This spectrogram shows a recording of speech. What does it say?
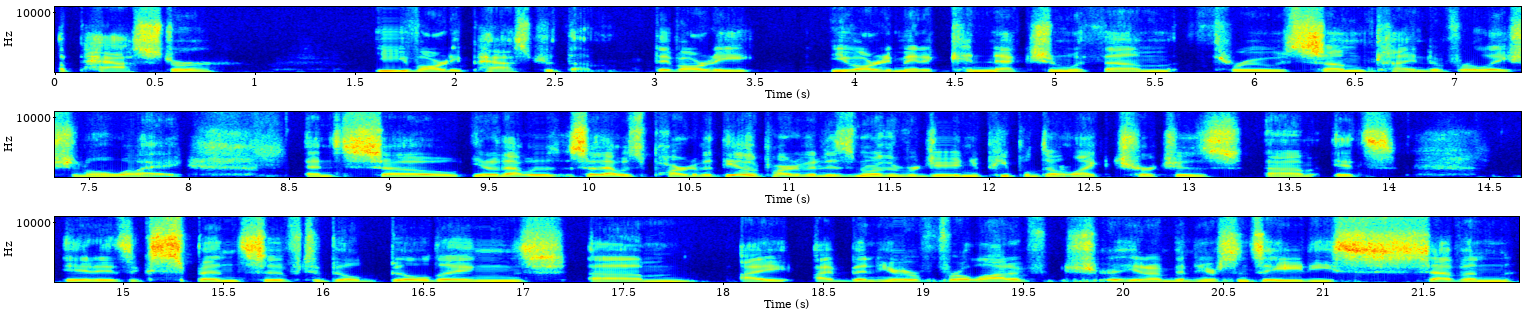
a pastor you've already pastored them. They've already you've already made a connection with them through some kind of relational way and so you know that was so that was part of it the other part of it is northern virginia people don't like churches um, it's it is expensive to build buildings um, I, I've been here for a lot of, you know, I've been here since 87.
